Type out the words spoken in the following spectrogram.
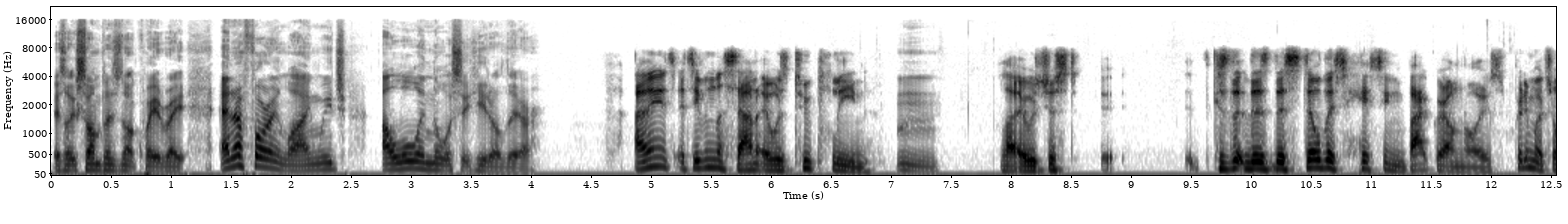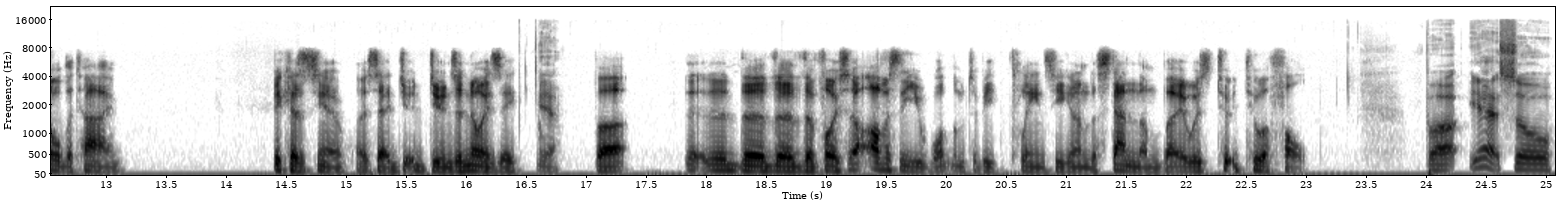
It's like something's not quite right. In a foreign language, I'll only notice it here or there. I think it's it's even the sound. It was too clean. Mm. Like it was just because there's there's still this hissing background noise pretty much all the time. Because you know, like I said dunes are noisy. Yeah. But the, the the the voice obviously you want them to be clean so you can understand them, but it was to to a fault. But yeah, so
